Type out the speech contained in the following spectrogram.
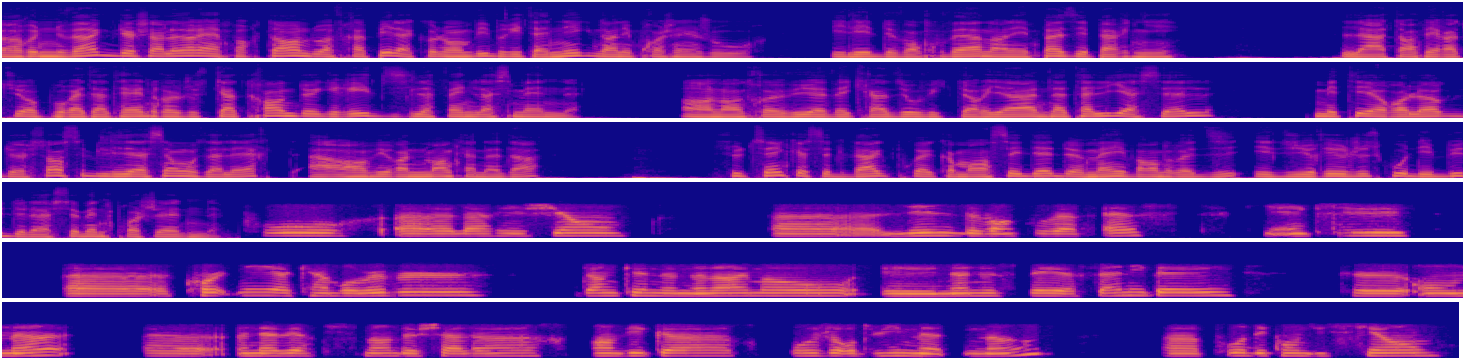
Alors, une vague de chaleur importante doit frapper la Colombie-Britannique dans les prochains jours, et l'île de Vancouver n'en est pas épargnée. La température pourrait atteindre jusqu'à 30 degrés d'ici la fin de la semaine. En entrevue avec Radio Victoria, Nathalie Hassel, météorologue de sensibilisation aux alertes à Environnement Canada, soutient que cette vague pourrait commencer dès demain vendredi et durer jusqu'au début de la semaine prochaine. Pour euh, la région, euh, l'île de Vancouver-Est, qui inclut Courtney à Campbell River, Duncan à Nanaimo et Nanus Bay à Fanny Bay, qu'on a un avertissement de chaleur en vigueur aujourd'hui maintenant pour des conditions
